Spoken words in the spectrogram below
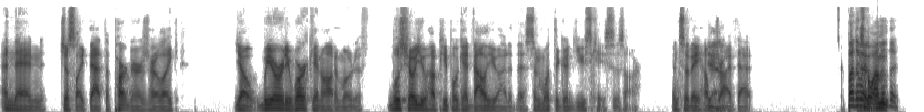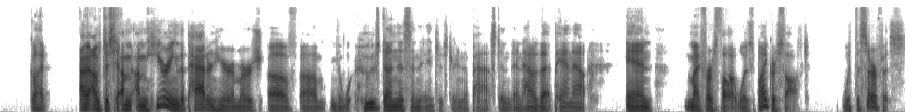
And then just like that, the partners are like, yo, we already work in automotive. We'll show you how people get value out of this and what the good use cases are. And so they help Yeah. drive that. By the way, So one of the go ahead. I, I was just I'm I'm hearing the pattern here emerge of um you know who's done this in the industry in the past and and how did that pan out, and my first thought was Microsoft with the Surface,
